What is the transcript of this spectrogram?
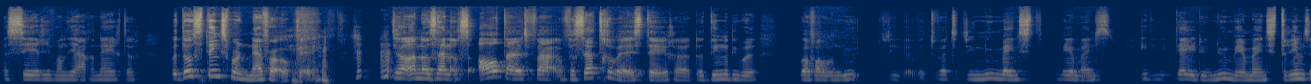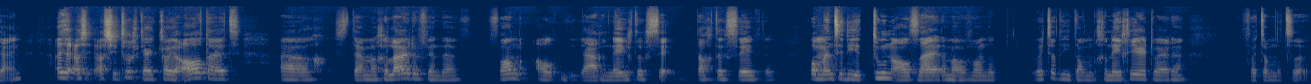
een serie van de jaren 90. But those things were never okay. ja, en dan zijn er dus altijd verzet geweest tegen de dingen die we, waarvan we nu, die, weet, die nu mainst, meer mainst, ideeën die nu meer mainstream zijn. Als je, als, als je terugkijkt, kan je altijd uh, stemmen, geluiden vinden van al de jaren 90, 80, 70. Van mensen die het toen al zeiden, maar waarvan het, weet je, die dan genegeerd werden. Of weet je, omdat ze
